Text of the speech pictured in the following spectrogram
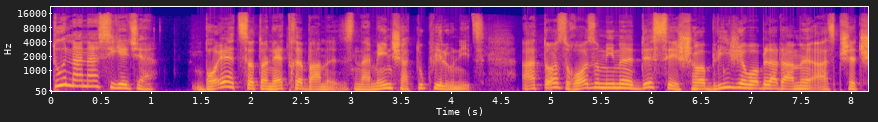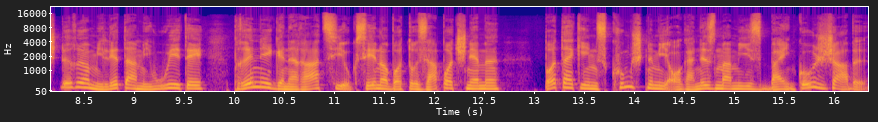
tu na nas jedzie. Bojec so to netrebamy, znamieńsza tu chwilu nic. A to zrozumimy, gdy se šo bliže obladamy, a z przed czteriomi latami ujitej prynnej generacji ksenobotu zapoczniemy, po takim z kumsznymi organizmami z bańką żaby.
